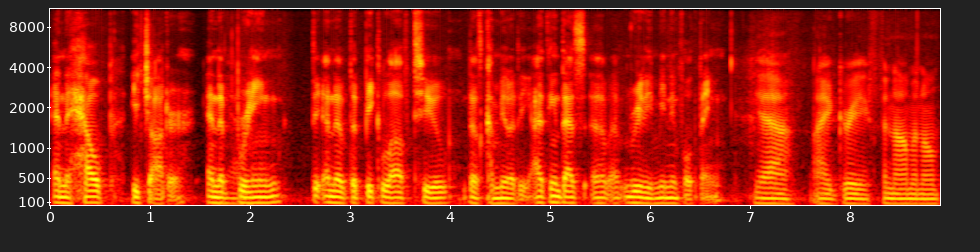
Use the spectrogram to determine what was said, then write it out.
and help each other and bring the end of the big love to the community. I think that's a, really meaningful thing. Yeah, I agree. Phenomenal.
